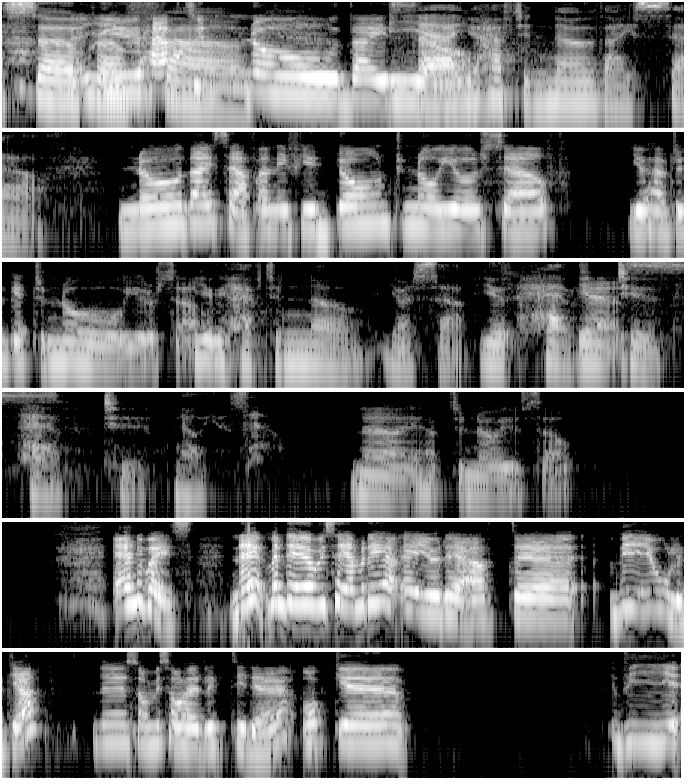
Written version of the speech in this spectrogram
so profound. You have to know thyself. Yeah, you have to know thyself. Know thyself. And if you don't know yourself, you have to get to know yourself. You have to know yourself. You have yes. to have to know yourself. No, you have to know yourself. Anyways, nej men det jag vill säga med det är ju det att eh, vi är olika, eh, som vi sa här lite tidigare. Och eh, vi,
